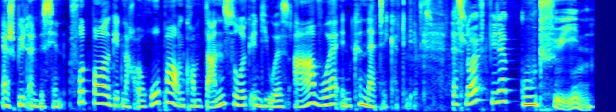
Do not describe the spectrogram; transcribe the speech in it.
Er spielt ein bisschen Football, geht nach Europa und kommt dann zurück in die USA, wo er in Connecticut lebt. Es läuft wieder gut für ihn.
